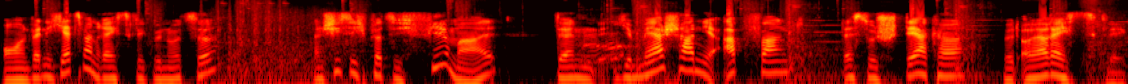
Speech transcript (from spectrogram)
Und wenn ich jetzt meinen Rechtsklick benutze, dann schieße ich plötzlich viermal, denn je mehr Schaden ihr abfangt, desto stärker wird euer Rechtsklick.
